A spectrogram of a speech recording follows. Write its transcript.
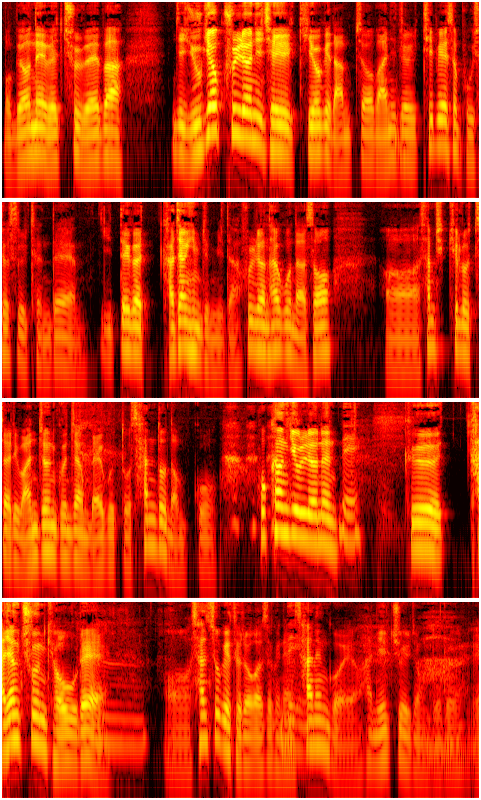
뭐 면회 외출 외박 이제 유격 훈련이 제일 기억에 남죠. 많이들 TV에서 보셨을 텐데 이때가 가장 힘듭니다. 훈련하고 나서 어 30km짜리 완전 군장 메고 또 산도 넘고 혹한기 훈련은 네. 그 가장 추운 겨울에 음. 어, 산 속에 들어가서 그냥 네. 사는 거예요. 한 일주일 정도를. 예,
